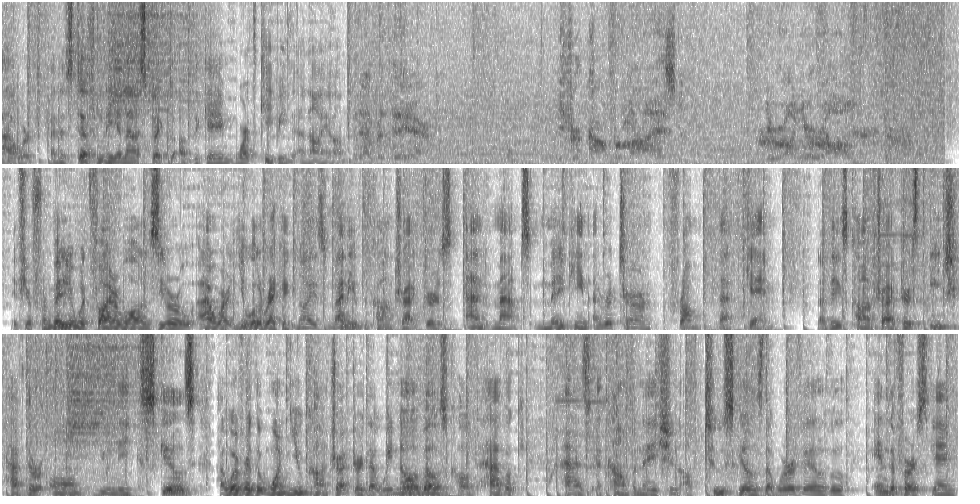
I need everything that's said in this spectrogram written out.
Hour. And it's definitely an aspect of the game worth keeping an eye on. Never there. If you're compromised, you're on your own. If you're familiar with Firewall Zero Hour, you will recognize many of the contractors and maps making a return from that game. Now these contractors each have their own unique skills. However, the one new contractor that we know about called Havoc has a combination of two skills that were available in the first game.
